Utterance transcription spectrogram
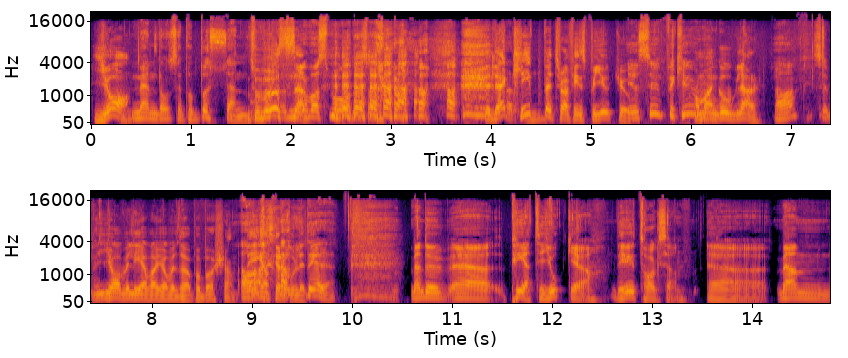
Ja! Men de säger på bussen. På bussen? De var små. Då, så. det där klippet tror jag finns på YouTube. Det är superkul. Om man googlar. Ja, super. Jag vill leva, jag vill dö på börsen. Ja, det är ganska roligt. det är det. Men du, eh, PT-Jocke, det är ju ett tag sedan. Eh, men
